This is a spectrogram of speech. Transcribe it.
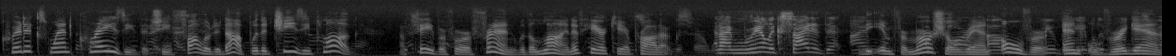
critics went crazy that she followed it up with a cheesy plug, a favor for a friend with a line of hair care products. And I'm real excited that I'm The infomercial ran over and over again.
